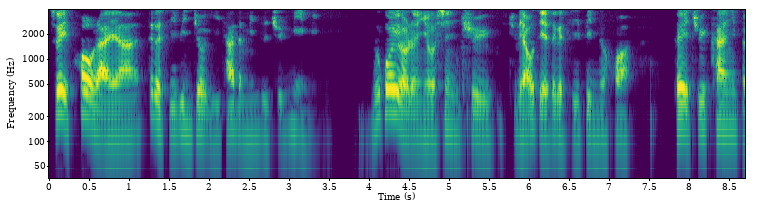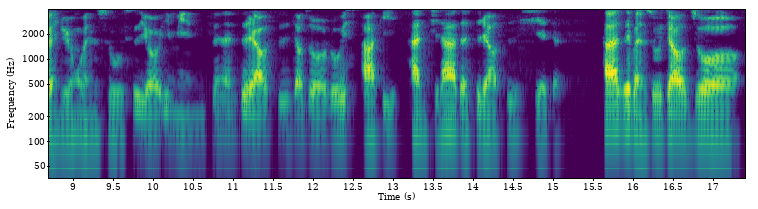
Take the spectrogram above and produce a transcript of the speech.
所以后来呀，这个疾病就以他的名字去命名。如果有人有兴趣了解这个疾病的话，可以去看一本原文书，是由一名职能治疗师叫做 Louis Party 和其他的治疗师写的。他这本书叫做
